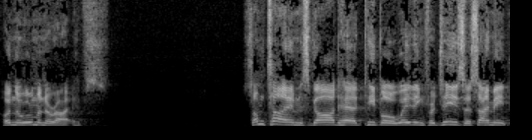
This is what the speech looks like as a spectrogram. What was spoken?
when the woman arrives. Sometimes God had people waiting for Jesus. I mean,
